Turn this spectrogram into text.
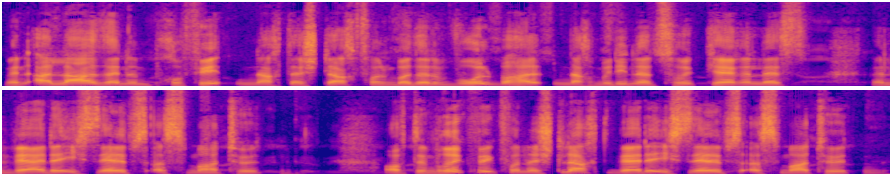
wenn Allah seinen Propheten nach der Schlacht von Badr wohlbehalten nach Medina zurückkehren lässt, dann werde ich selbst Asma töten. Auf dem Rückweg von der Schlacht werde ich selbst Asma töten.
